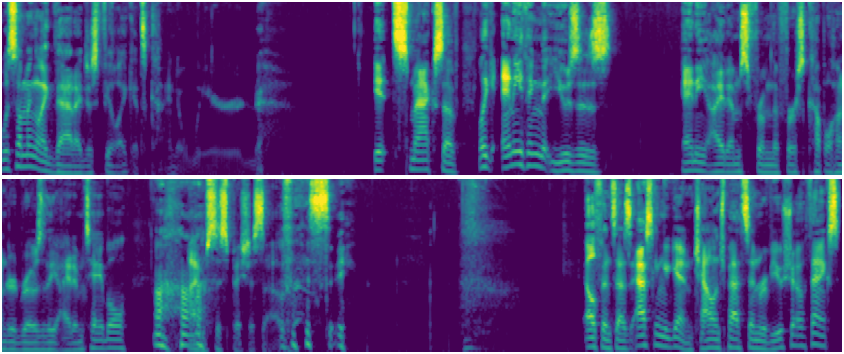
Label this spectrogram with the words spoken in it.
with something like that. I just feel like it's kind of weird. It smacks of like anything that uses any items from the first couple hundred rows of the item table. Uh-huh. I'm suspicious of. I see. Elfin says, asking again, challenge paths and review show. Thanks.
